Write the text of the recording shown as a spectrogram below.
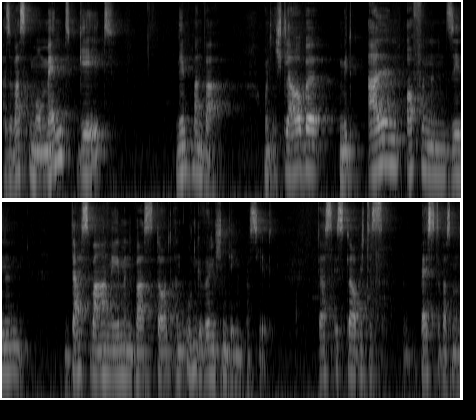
Also was im Moment geht, nimmt man wahr. Und ich glaube, mit allen offenen Sinnen das wahrnehmen, was dort an ungewöhnlichen Dingen passiert. Das ist, glaube ich, das Beste, was man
